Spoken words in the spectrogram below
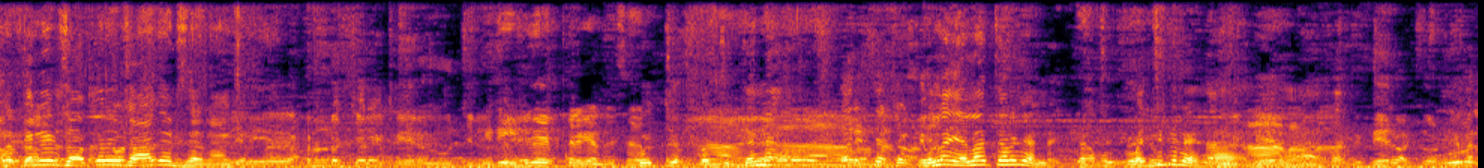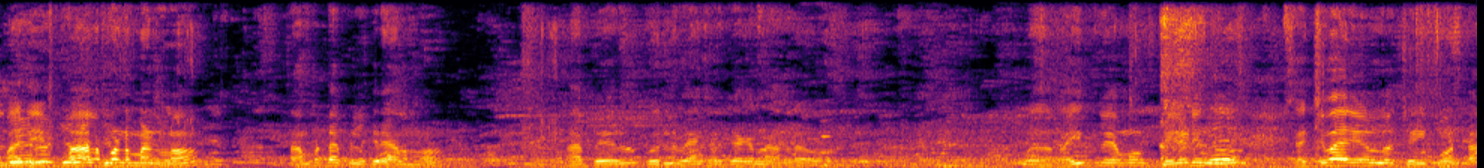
ఒక్క నిమిషం ఒక్క నిమిషం ఆగండి సార్ ఆగండి. తిరగండి కింద ఇలా ఎలా తిరగండి. మధ్యకి రండి మీ పేరు పాలకొండ మండలం తంపటాపల్లి గ్రామం నా పేరు గొర్రెలు వెంకట జగన్నాథరావు. మా రైతులేమో గ్రేడింగ్ సచివాలయంలో చేయకుండా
